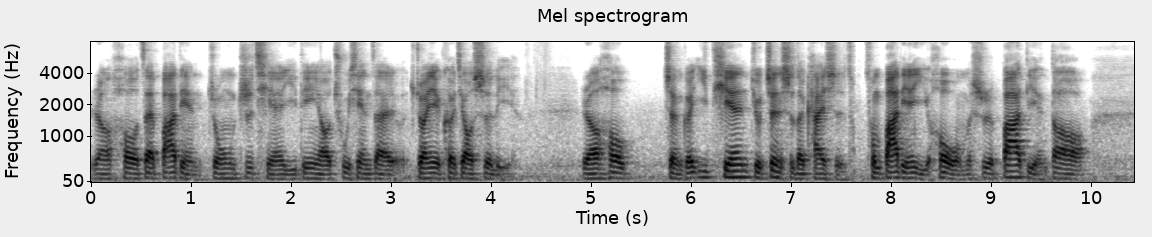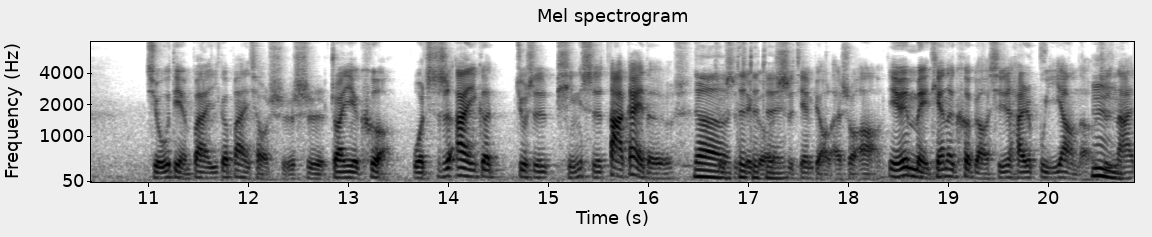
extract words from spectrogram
然后在八点钟之前一定要出现在专业课教室里，然后整个一天就正式的开始。从八点以后，我们是八点到九点半，一个半小时是专业课。我只是按一个就是平时大概的，就是这个时间表来说啊，因为每天的课表其实还是不一样的，就是拿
